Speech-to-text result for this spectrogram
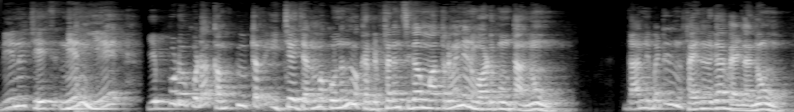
నేను చేసి నేను ఏ ఎప్పుడూ కూడా కంప్యూటర్ ఇచ్చే జన్మకుండను ఒక రిఫరెన్స్గా మాత్రమే నేను వాడుకుంటాను. దాన్ని బట్టి నేను ఫైనల్గా వెళ్ళను.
